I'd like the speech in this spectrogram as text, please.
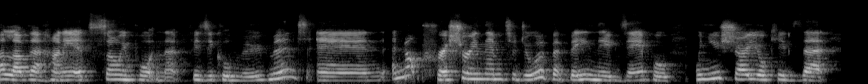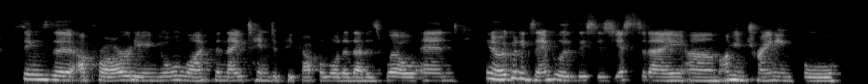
I love that, honey. It's so important that physical movement and and not pressuring them to do it, but being the example. When you show your kids that things that are priority in your life, then they tend to pick up a lot of that as well. And, you know, a good example of this is yesterday, um, I'm in training for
